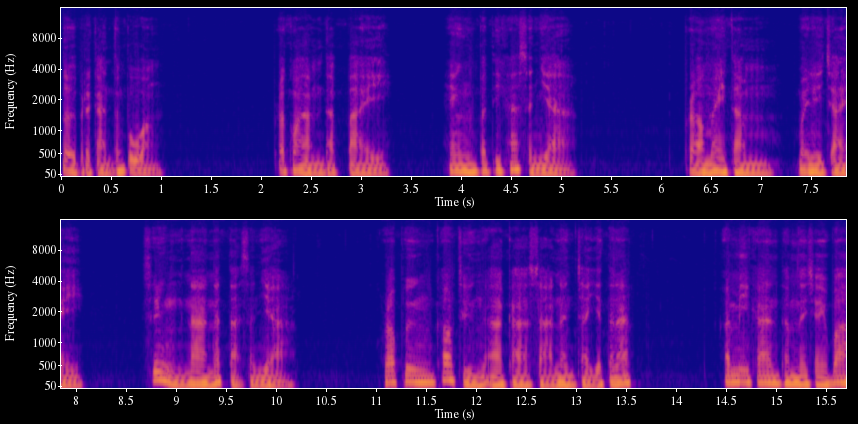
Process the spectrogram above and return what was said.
โดยประการทั้งปวงเพราะความดับไป แห่งปฏิฆาสัญญา เพราะไม่ทำไว้ในใจ ซึ่งนานัตตสัญญา เราพึงเข้าถึงอากาสานัญจายตนะ อันมีการทำในใจว่า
